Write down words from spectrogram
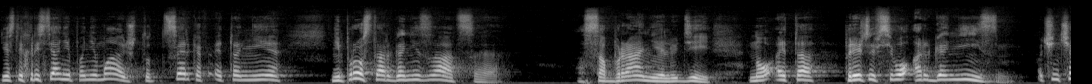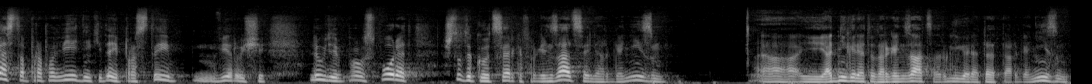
если христиане понимают, что церковь – это не, не просто организация, а собрание людей, но это прежде всего организм – очень часто проповедники, да и простые верующие люди спорят, что такое церковь, организация или организм. А, и одни говорят, это организация, другие говорят, это организм.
